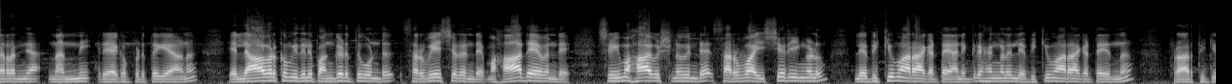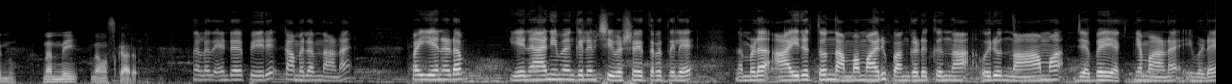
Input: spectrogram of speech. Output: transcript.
നിറഞ്ഞ നന്ദി രേഖപ്പെടുത്തുകയാണ്. എല്ലാവർക്കും ഇതിൽ പങ്കെടുത്തുകൊണ്ട് സർവേശ്വരന്റെ മഹാദേവന്റെ ശ്രീ മഹാവിഷ്ണുവിന്റെ സർവ ഐശ്വര്യങ്ങളും ലഭിക്കുമാറാകട്ടെ അനുഗ്രഹങ്ങളും ലഭിക്കുമാറാകട്ടെ എന്ന് പ്രാർത്ഥിക്കുന്നു. നന്ദി നമസ്കാരം. എന്റെ പേര് കമലം എന്നാണ്. പയ്യനടം യനാനിമംഗലം ശിവക്ഷേത്രത്തിലെ നമ്മൾ ആയിരത്തൊന്ന് അമ്മമാർ പങ്കെടുക്കുന്ന ഒരു നാമ ജപയജ്ഞമാണ് ഇവിടെ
